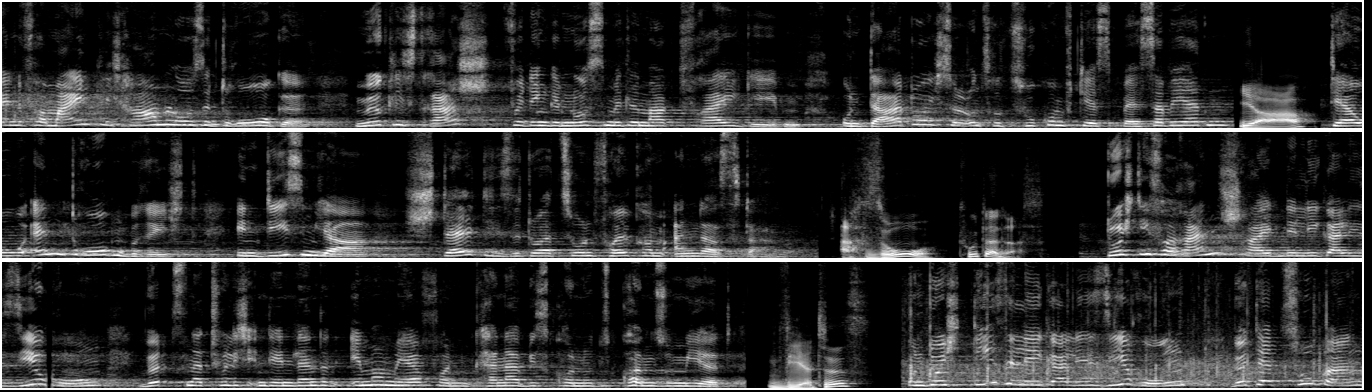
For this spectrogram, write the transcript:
eine vermeintlich harmlose Droge möglichst rasch für den Genussmittelmarkt freigeben. Und dadurch soll unsere Zukunft jetzt besser werden? Ja. Der UN-Drogenbericht in diesem Jahr stellt die Situation vollkommen anders dar. Ach so, tut er das? Durch die voranschreitende Legalisierung wird es natürlich in den Ländern immer mehr von Cannabis konsumiert. Wird es? Und durch diese Legalisierung wird der Zugang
